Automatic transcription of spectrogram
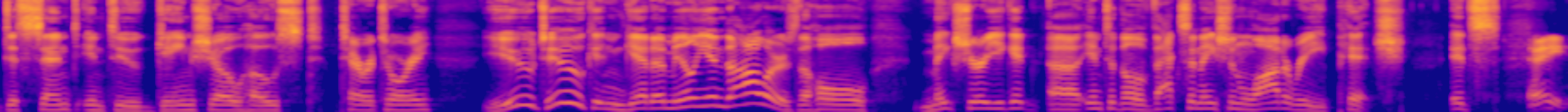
descent into game show host territory. You too can get a million dollars. The whole make sure you get uh, into the vaccination lottery pitch. It's Hey,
